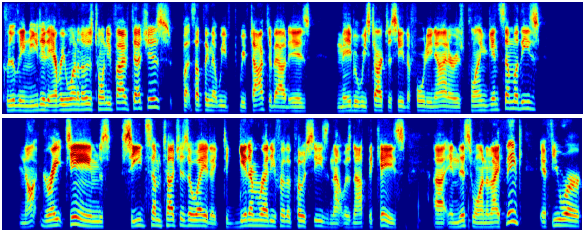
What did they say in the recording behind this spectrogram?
clearly needed every one of those 25 touches, but something that we've we've talked about is maybe we start to see the 49ers playing against some of these not great teams cede some touches away to, to get them ready for the postseason. That was not the case uh, in this one. And I think if you were,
